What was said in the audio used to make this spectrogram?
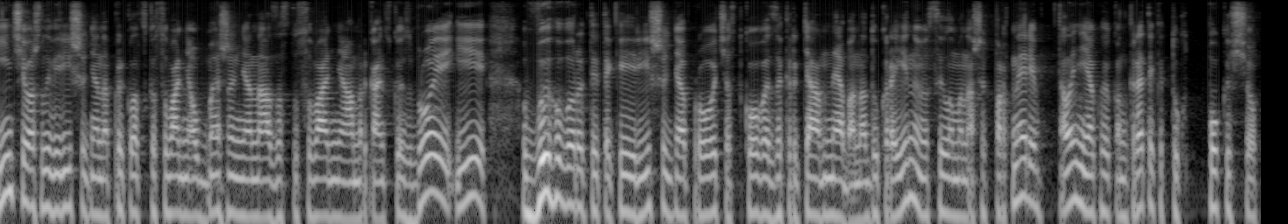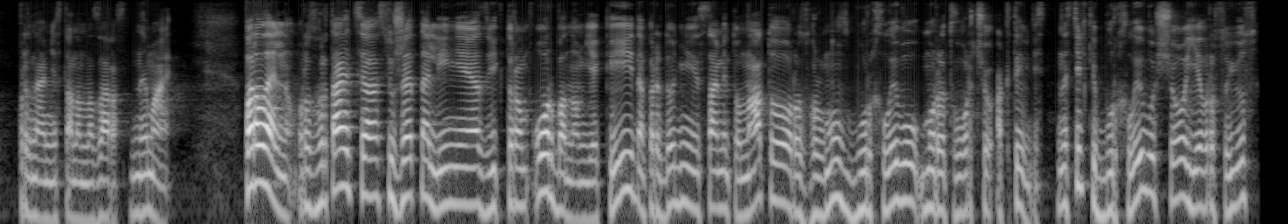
інші важливі рішення, наприклад, скасування обмеження на застосування американської зброї, і виговорити таке рішення про часткове закриття неба над Україною силами наших партнерів, але ніякої конкретики тут поки що, принаймні станом на зараз, немає. Паралельно розгортається сюжетна лінія з Віктором Орбаном, який напередодні саміту НАТО розгорнув бурхливу миротворчу активність. Настільки бурхливу, що Євросоюз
